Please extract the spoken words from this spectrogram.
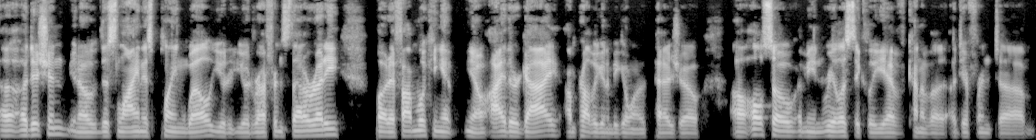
uh, addition. You know, this line is playing well. You, you had referenced that already. But if I'm looking at, you know, either guy, I'm probably going to be going with Pageau. Uh, also, I mean, realistically, you have kind of a, a different um,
